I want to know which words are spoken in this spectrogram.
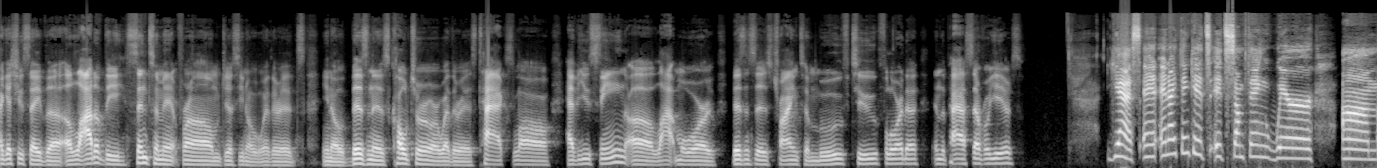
I guess you say the a lot of the sentiment from just you know whether it's you know business culture or whether it's tax law. Have you seen a lot more businesses trying to move to Florida in the past several years? Yes, and and I think it's it's something where um,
